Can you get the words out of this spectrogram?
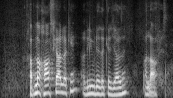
अपना ख़ास ख्याल रखें। अगली वीडियो तक इजाज़ें अल्लाह हाफ़िज़।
